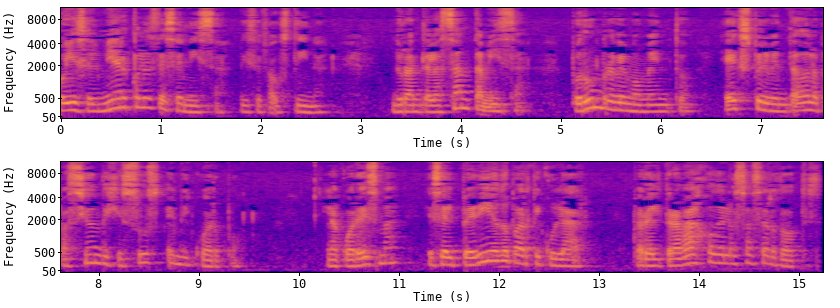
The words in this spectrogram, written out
Hoy es el miércoles de ceniza, dice Faustina. Durante la Santa Misa, por un breve momento, he experimentado la pasión de Jesús en mi cuerpo. La cuaresma es el período particular para el trabajo de los sacerdotes.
